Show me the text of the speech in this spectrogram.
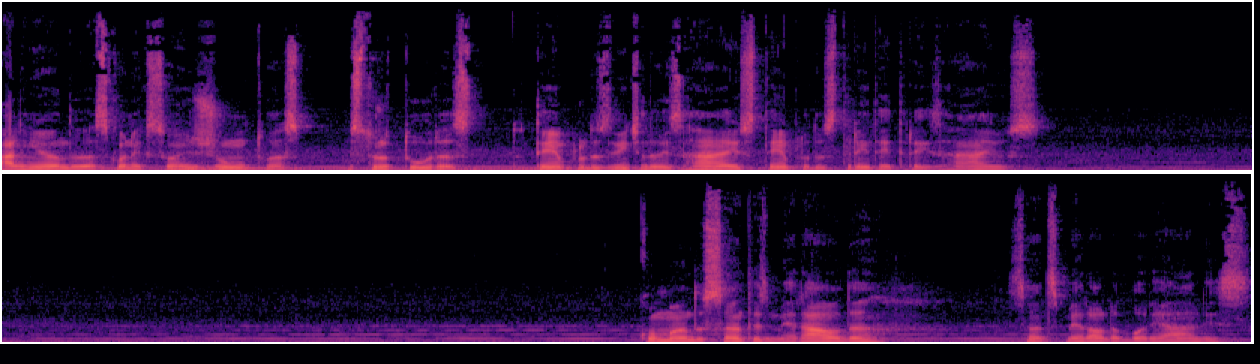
Alinhando as conexões junto às estruturas do Templo dos 22 Raios, Templo dos 33 Raios. Comando Santa Esmeralda, Santa Esmeralda Borealis,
